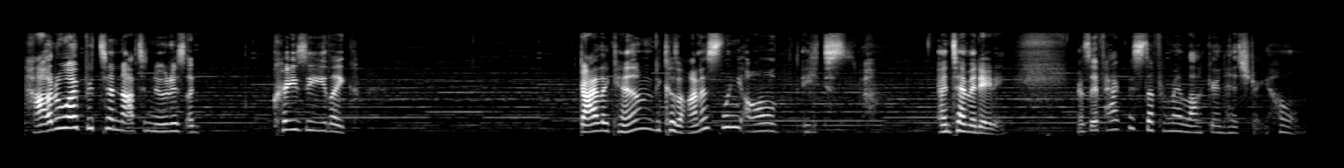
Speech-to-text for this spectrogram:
How do I pretend not to notice a crazy, like, guy like him because honestly, all it's intimidating. As I pack my stuff from my locker and head straight home.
